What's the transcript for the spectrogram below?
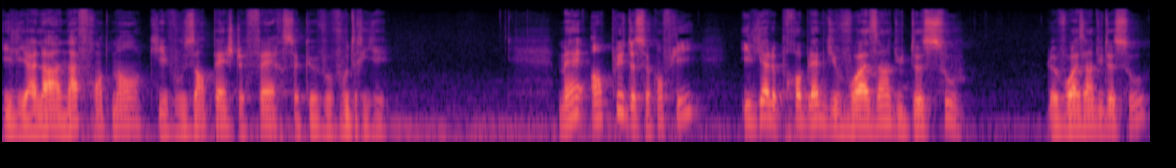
il y a là un affrontement qui vous empêche de faire ce que vous voudriez. Mais en plus de ce conflit, il y a le problème du voisin du dessous. Le voisin du dessous,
